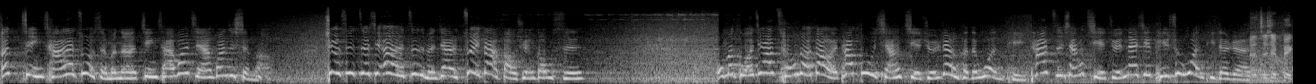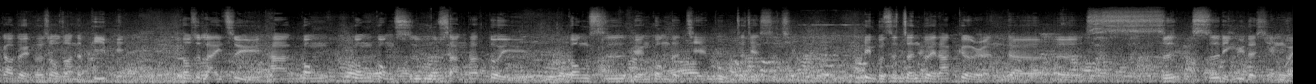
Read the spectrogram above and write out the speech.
而警察在做什么呢？警察官、检察官是什么？就是这些恶人资本家的最大保全公司。我们国家从头到尾，他不想解决任何的问题，他只想解决那些提出问题的人。这些被告对何寿专的批评，都是来自于他公公共事务上，他对于公司员工的解雇这件事情，并不是针对他个人的呃。私私领域的行为，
